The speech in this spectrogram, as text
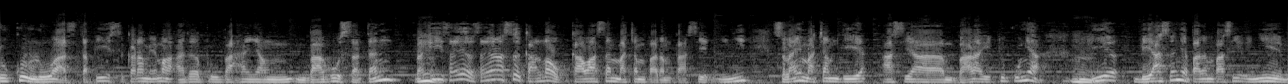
cukup luas tapi sekarang memang ada perubahan yang bagus dan bagi saya saya rasa kalau kawasan macam padang pasir ini selain macam di Asia Barat itu punya Hmm. dia biasanya padang pasir ini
